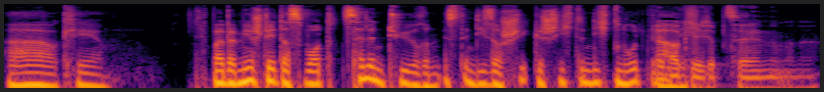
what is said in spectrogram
Ah, okay. Weil bei mir steht, das Wort Zellentüren ist in dieser Schi- Geschichte nicht notwendig. Ja, okay, ich habe Zellen gemacht. Ne?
